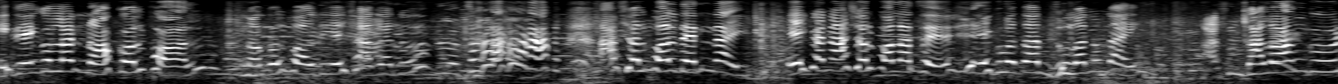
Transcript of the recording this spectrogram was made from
এই যে এগুলো নকল ফল নকল ফল দিয়ে সাজানো। আসল ফল দেন নাই। এইখানে আসল ফল আছে এগুলো তো আর ঝুলানো নাই। কালো আঙ্গুর।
